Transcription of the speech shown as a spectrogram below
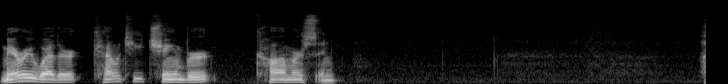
Meriwether County Chamber Commerce and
